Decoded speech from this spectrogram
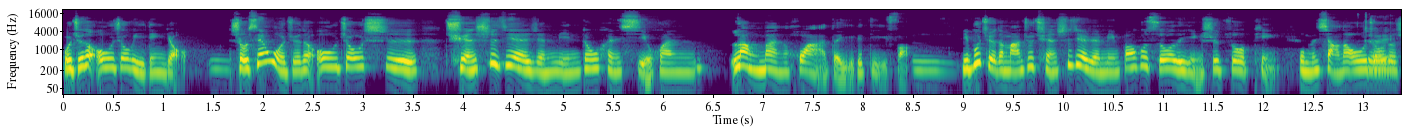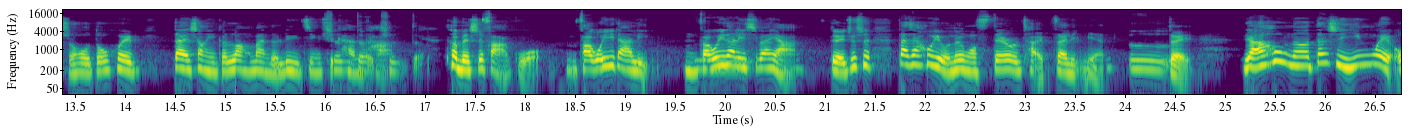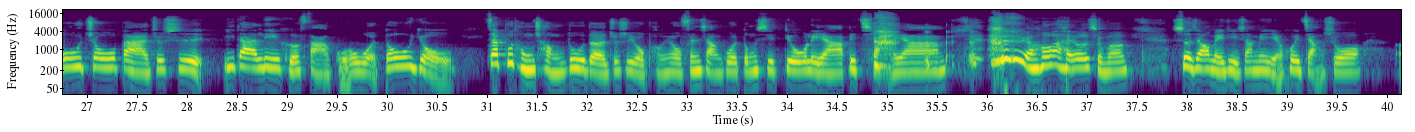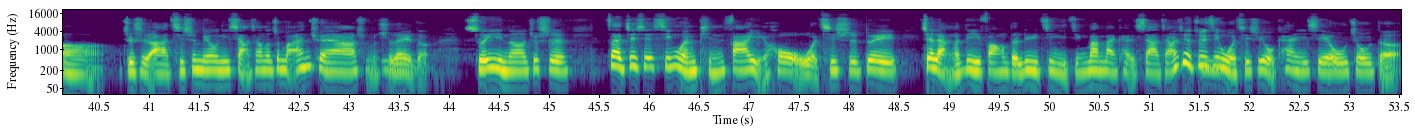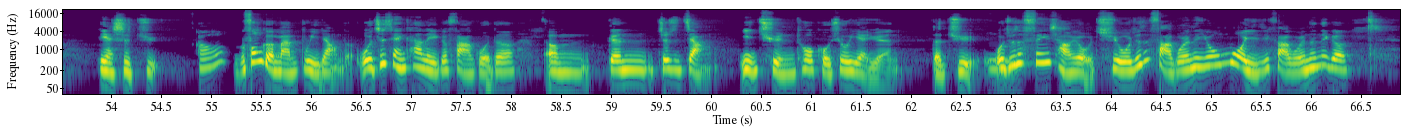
我觉得欧洲一定有。嗯首先，我觉得欧洲是全世界人民都很喜欢浪漫化的一个地方。嗯你不觉得吗？就全世界人民，包括所有的影视作品，我们想到欧洲的时候，都会带上一个浪漫的滤镜去看它。真的，特别是法国，嗯法国、意大利，嗯，法国、意大利、嗯西班牙，对，就是大家会有那种 stereotype 在里面，嗯，对。然后呢，但是因为欧洲吧，就是意大利和法国，我都有在不同程度的，就是有朋友分享过东西丢了呀、被抢了呀，然后还有什么社交媒体上面也会讲说，呃，就是啊，其实没有你想象的这么安全啊，什么之类的。所以呢，就是在这些新闻频发以后，我其实对这两个地方的滤镜已经慢慢开始下降。而且最近我其实有看一些欧洲的电视剧，哦，风格蛮不一样的。我之前看了一个法国的，嗯，跟就是讲一群脱口秀演员的剧，我觉得非常有趣。我觉得法国人的幽默以及法国人的那个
